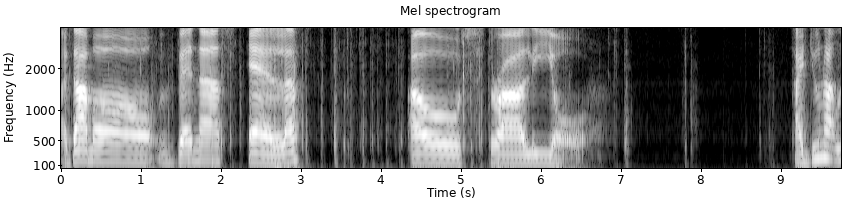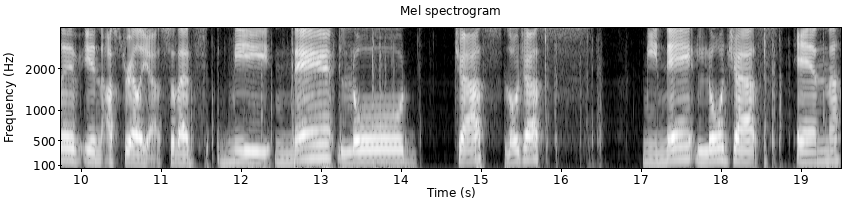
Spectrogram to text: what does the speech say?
Adamo venas el Australio. I do not live in Australia, so that's mi ne lojas lojas mi ne lojas en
